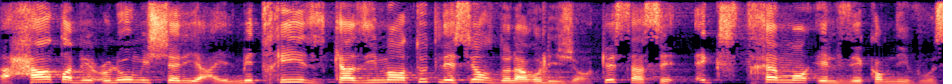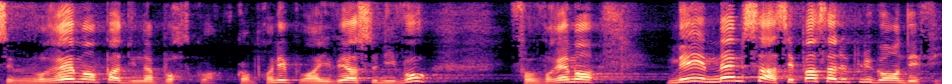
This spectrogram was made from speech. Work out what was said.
il maîtrise quasiment toutes les sciences de la religion. Que ça, c'est extrêmement élevé comme niveau. C'est vraiment pas du n'importe quoi. Vous comprenez? Pour arriver à ce niveau, il faut vraiment... Mais même ça, c'est pas ça le plus grand défi.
